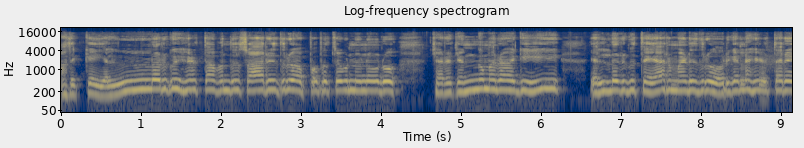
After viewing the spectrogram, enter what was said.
ಅದಕ್ಕೆ ಎಲ್ಲರಿಗೂ ಹೇಳ್ತಾ ಬಂದು ಸಾರಿದರು ಅಪ್ಪ ಬಸವಣ್ಣನವರು. ಚರಜಂಗಮರಾಗಿ ಎಲ್ಲರಿಗೂ ತಯಾರು ಮಾಡಿದರು. ಅವರಿಗೆಲ್ಲ ಹೇಳ್ತಾರೆ,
